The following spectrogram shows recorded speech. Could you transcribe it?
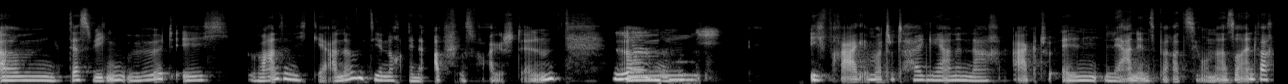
Ähm, deswegen würde ich wahnsinnig gerne dir noch eine Abschlussfrage stellen. Ja. Ähm, ich frage immer total gerne nach aktuellen Lerninspirationen. Also einfach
